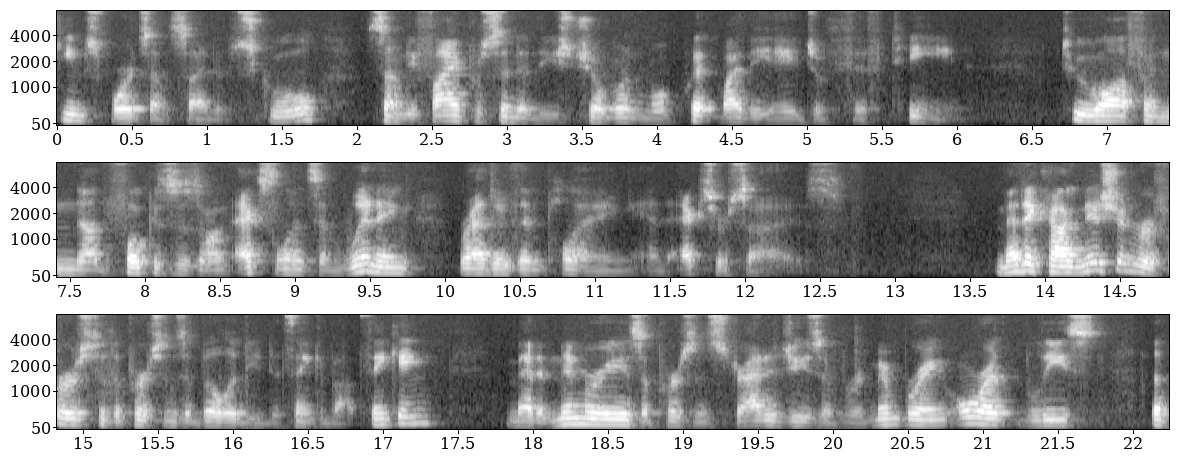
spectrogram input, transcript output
team sports outside of school. 75% of these children will quit by the age of 15. Too often, uh, the focus is on excellence and winning rather than playing and exercise. Metacognition refers to the person's ability to think about thinking. Metamemory is a person's strategies of remembering, or at least the,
